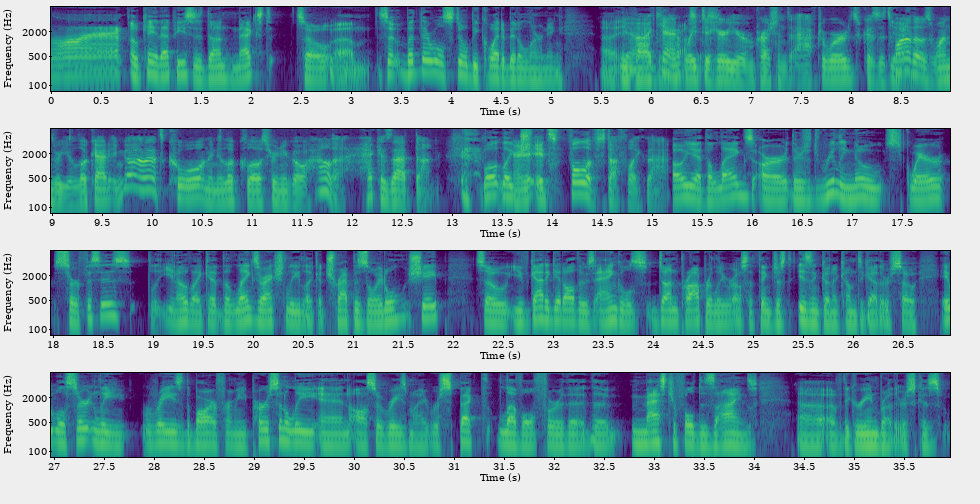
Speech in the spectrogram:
Okay, that piece is done. Next. So, um, so, but there will still be quite a bit of learning. Uh, Yeah, I involved in the can't wait to hear your impressions afterwards because it's one of those ones where you look at it and go, oh, that's cool. And then you look closer and you go, how the heck is that done? Well, like, And it's full of stuff like that. Oh yeah, the legs are there's really no square surfaces. You know, like uh, the legs are actually like a trapezoidal shape. So you've got to get all those angles done properly, or else the thing just isn't going to come together. So it will certainly raise the bar for me personally, and also raise my respect level for the the masterful designs uh, of the Greene Brothers because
